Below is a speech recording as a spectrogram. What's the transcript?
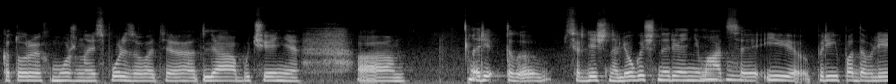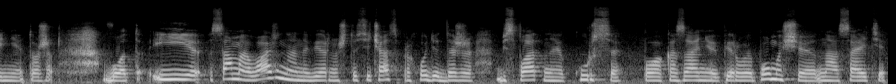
которых можно использовать э, для обучения а, сердечно-легочной реанимации угу. и при подавлении тоже. Вот. И самое важное, наверное, что сейчас проходят даже бесплатные курсы по оказанию первой помощи на сайте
